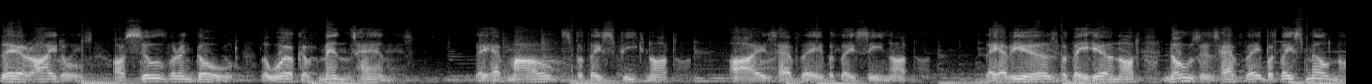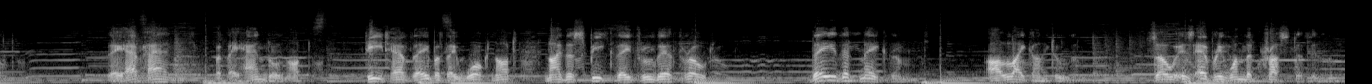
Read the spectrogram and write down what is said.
Their idols are silver and gold, the work of men's hands. They have mouths, but they speak not. Eyes have they, but they see not. They have ears, but they hear not. Noses have they, but they smell not. They have hands, but they handle not. Feet have they, but they walk not. Neither speak they through their throat. They that make them are like unto them. So is every one that trusteth in them.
